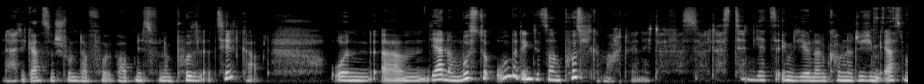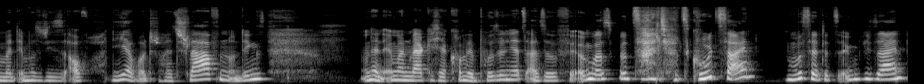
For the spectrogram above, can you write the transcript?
Und er hat die ganzen Stunden davor überhaupt nichts von einem Puzzle erzählt gehabt. Und ähm, ja, dann musste unbedingt jetzt noch ein Puzzle gemacht werden. Ich dachte, was soll das denn jetzt irgendwie? Und dann kommt natürlich im ersten Moment immer so dieses auf, oh, nee, er wollte doch jetzt schlafen und Dings. Und dann irgendwann merke ich, ja komm, wir puzzeln jetzt, also für irgendwas wird es halt jetzt gut sein. Muss halt jetzt irgendwie sein.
